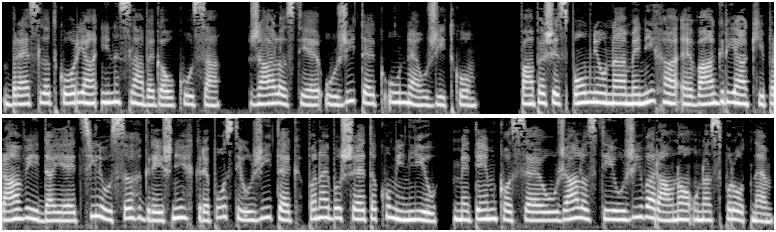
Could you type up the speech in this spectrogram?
brez sladkorja in slabega okusa. Žalost je užitek v neužitku. Papež je spomnil na meniha Evagrija, ki pravi, da je cilj vseh grešnih kreposti užitek, pa naj bo še tako minljiv, medtem ko se v žalosti uživa ravno v nasprotnem,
